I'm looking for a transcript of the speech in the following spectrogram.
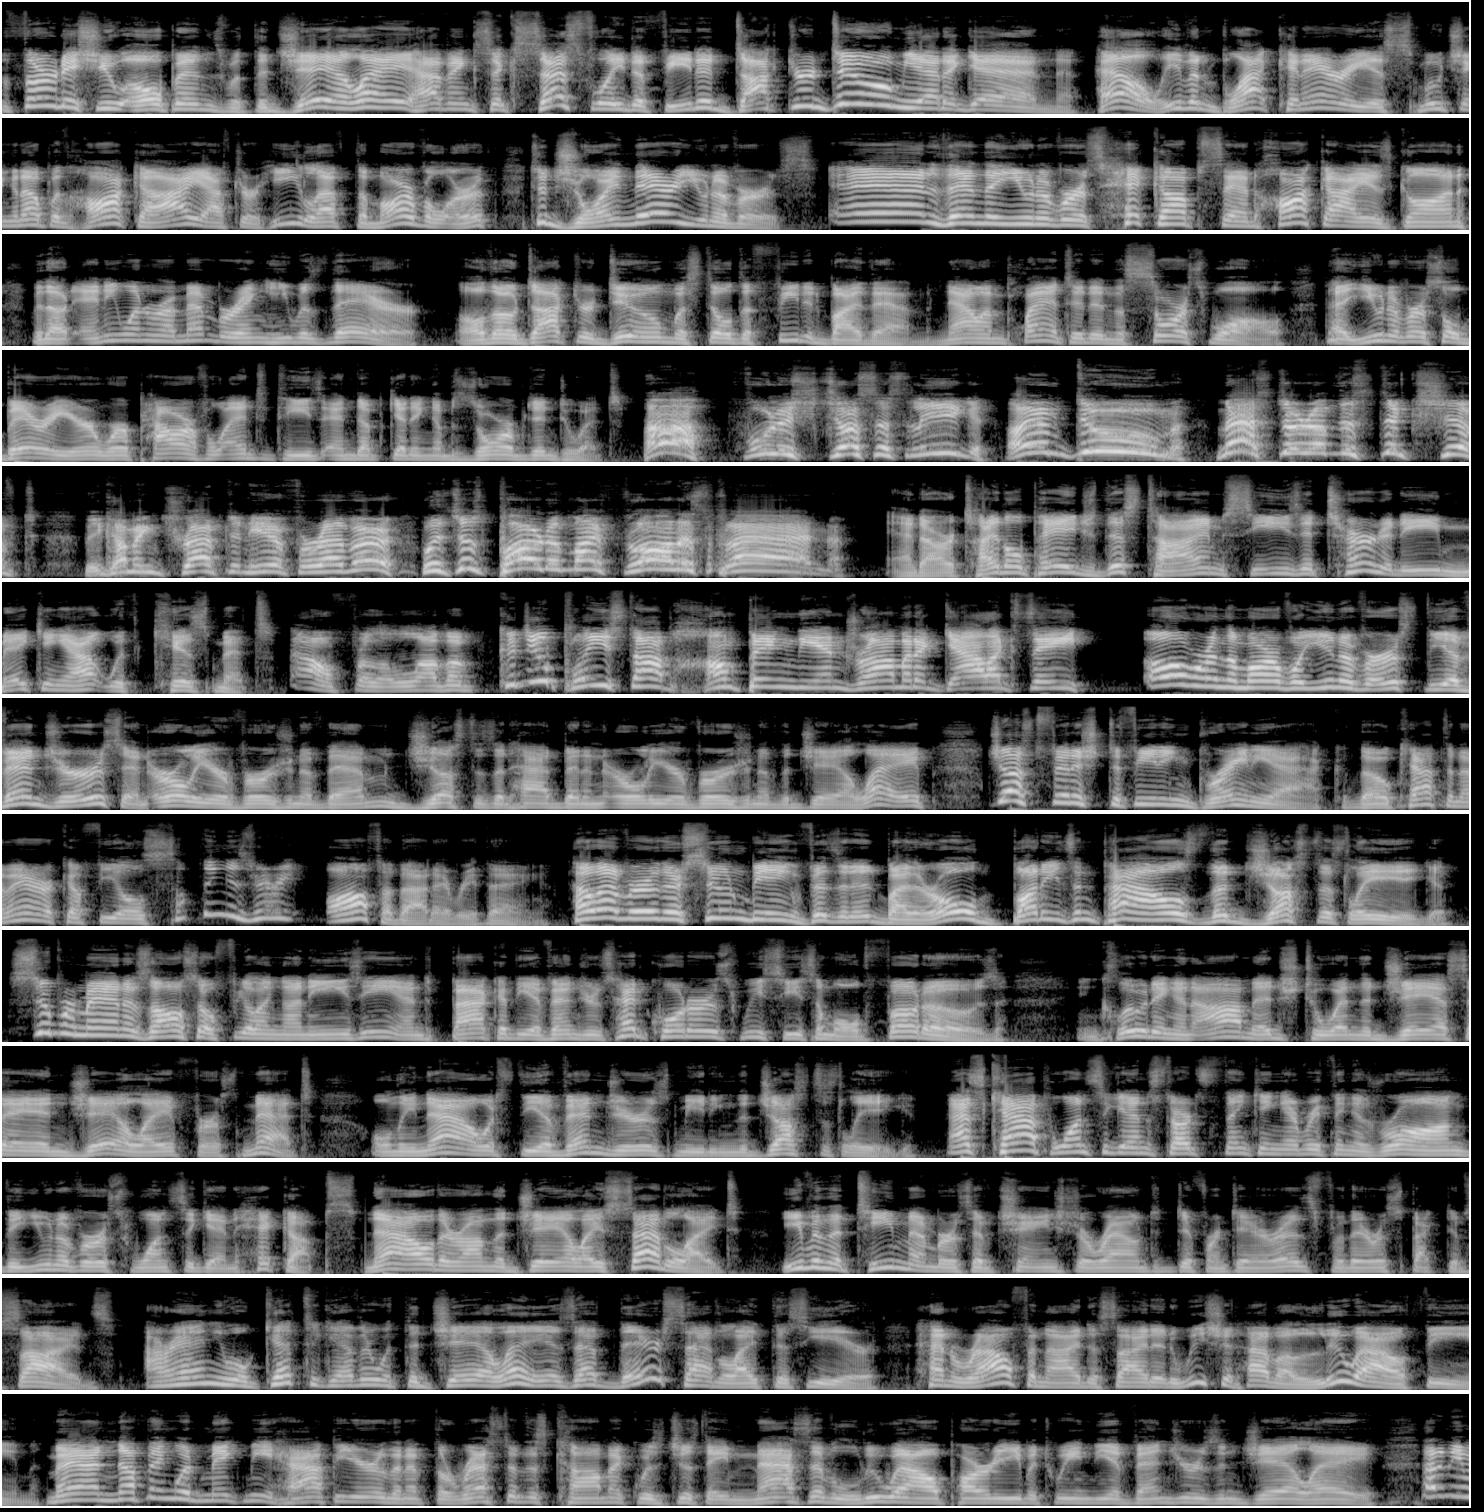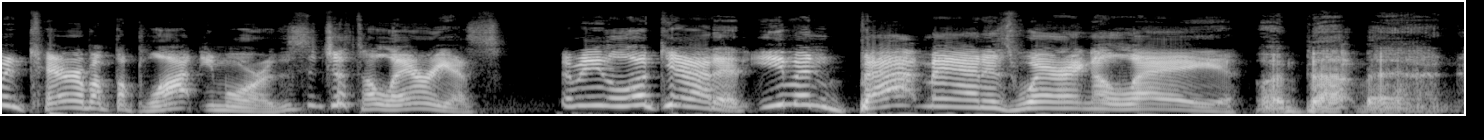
The third issue opens with the JLA having successfully defeated Doctor Doom yet again. Hell, even Black Canary is smooching it up with Hawkeye after he left the Marvel Earth to join their universe. And then the universe hiccups and Hawkeye is gone without anyone remembering he was there. Although Doctor Doom was still defeated by them, now implanted in the Source Wall, that universal barrier where powerful entities end up getting absorbed into it. Ah, foolish Justice League! I am Doom, master of the stick shift! Becoming trapped in here forever was just part of my flawless plan! And our title page this time sees Eternity making out with Kismet. Oh, for the love of. Could you please stop humping the Andromeda Galaxy? Over in the Marvel Universe, the Avengers, an earlier version of them, just as it had been an earlier version of the JLA, just finished defeating Brainiac, though Captain America feels something is very off about everything. However, they're soon being visited by their old buddies and pals, the Justice League. Superman is also feeling uneasy, and back at the Avengers headquarters, we see some old photos including an homage to when the JSA and JLA first met, only now it's the Avengers meeting the Justice League. As Cap once again starts thinking everything is wrong, the universe once again hiccups. Now they're on the JLA satellite, even the team members have changed around to different eras for their respective sides. Our annual get together with the JLA is at their satellite this year, and Ralph and I decided we should have a luau theme. Man, nothing would make me happier than if the rest of this comic was just a massive luau party between the Avengers and JLA. I don't even care about the plot anymore. This is just hilarious. I mean, look at it. Even Batman is wearing a lei. I'm Batman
